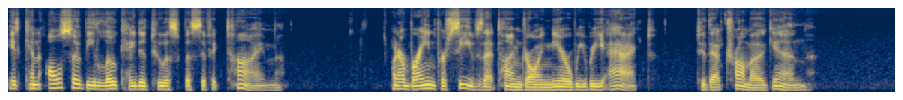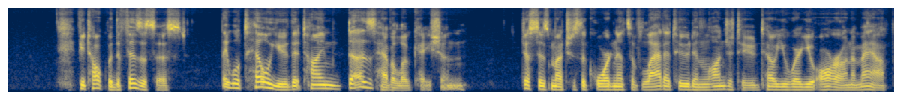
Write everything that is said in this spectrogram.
it can also be located to a specific time. When our brain perceives that time drawing near, we react to that trauma again. If you talk with the physicist, they will tell you that time does have a location, just as much as the coordinates of latitude and longitude tell you where you are on a map.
